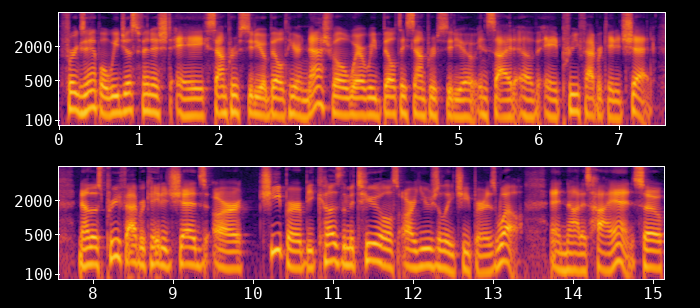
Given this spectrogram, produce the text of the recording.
For example, we just finished a soundproof studio build here in Nashville where we built a soundproof studio inside of a prefabricated shed. Now, those prefabricated sheds are cheaper because the materials are usually cheaper as well and not as high end. So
